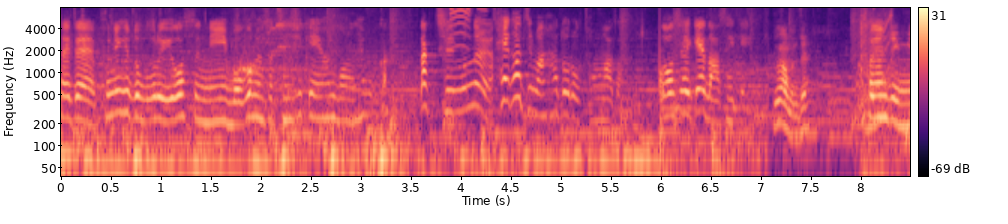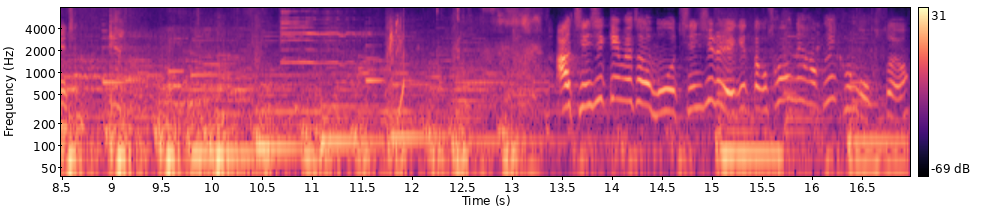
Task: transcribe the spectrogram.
자 이제 분위기도 무르익었으니 먹으면서 진실 게임 한번 해볼까? 딱 질문을 세 가지만 하도록 정하자. 너 세 개, 나 세 개. 누가 먼저? 전현주, 임유진. 아 진실 게임에서 뭐 진실을 얘기했다고 서운해하고 그런 거 없어요.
